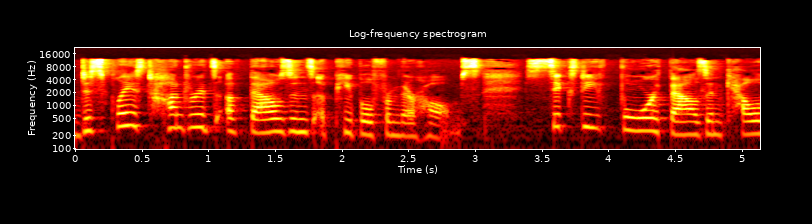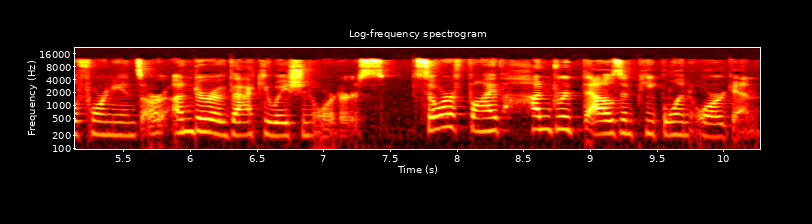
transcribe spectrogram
displaced hundreds of thousands of people from their homes. 64,000 Californians are under evacuation orders. So are 500,000 people in Oregon.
